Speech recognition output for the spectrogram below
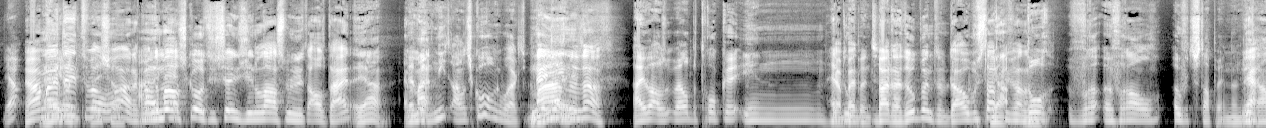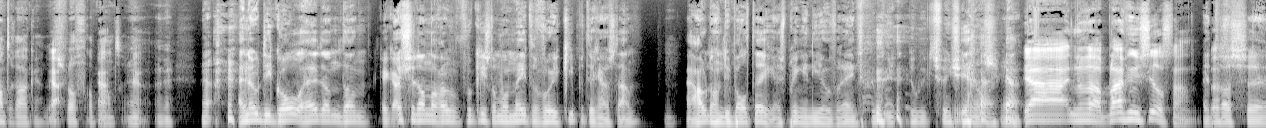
Ja, Ja, maar hij Heerlijk, deed het wel aardig. Want normaal scoort hij Suntje in de laatste minuut altijd. Ja, en maar, niet aan het scoren gebracht. Nee, Maar- inderdaad. Hij was wel betrokken in het Ja, doelpunt. bij dat doelpunt, daar overstapje Ja. van hem. Door voor- eh, vooral over te stappen en hem Ja. weer aan te raken. Dat Ja. is wel frappant. Ja. Ja. oké. En ook die goal, hè, dan, dan, kijk, als je dan ervoor kiest om een meter voor je keeper te gaan staan, Hou dan die bal tegen en spring er niet overheen. Doe, doe iets functioneels. Ja, ja. Ja, inderdaad. Blijf niet stilstaan. Het Dat- was eh,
